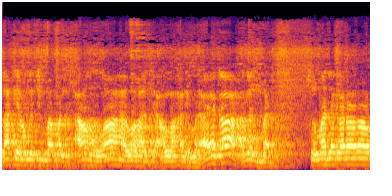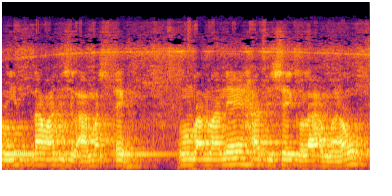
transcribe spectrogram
Laki yang jumpa man Allah wa hati Allah aliman Ayakah agak bar Suma dakara rawi Nama hadisil amas Eh Umpamane hadisnya kulah mau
